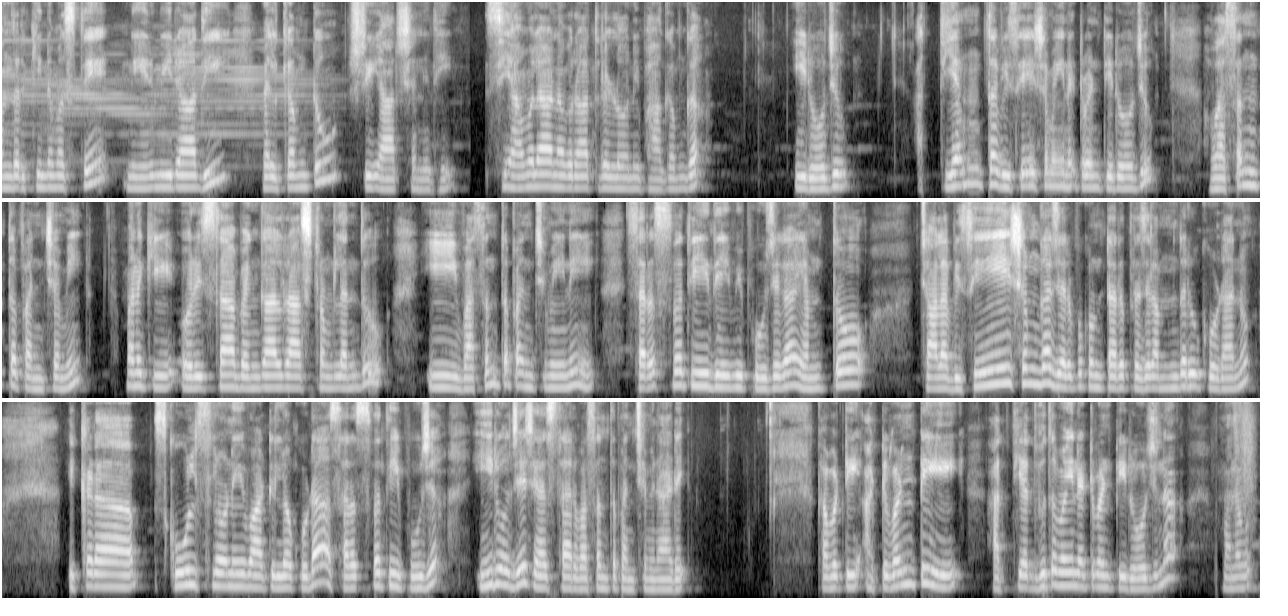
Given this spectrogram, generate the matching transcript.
అందరికీ నమస్తే. నేను మీరాధి వెల్కమ్ టు శ్రీ ఆర్షనిధి. శ్యామలా నవరాత్రుల్లోని భాగంగా ఈరోజు అత్యంత విశేషమైనటువంటి రోజు వసంత పంచమి. మనకి ఒరిస్సా బెంగాల్ రాష్ట్రంలందు ఈ వసంత పంచమిని సరస్వతీదేవి పూజగా ఎంతో చాలా విశేషంగా జరుపుకుంటారు ప్రజలందరూ కూడాను. ఇక్కడ స్కూల్స్లోని వాటిల్లో కూడా సరస్వతి పూజ ఈరోజే చేస్తారు వసంత పంచమి నాడే. కాబట్టి అటువంటి అత్యద్భుతమైనటువంటి రోజున మనం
